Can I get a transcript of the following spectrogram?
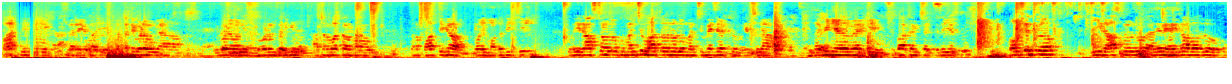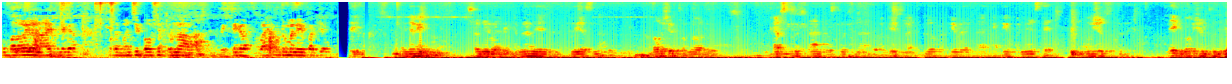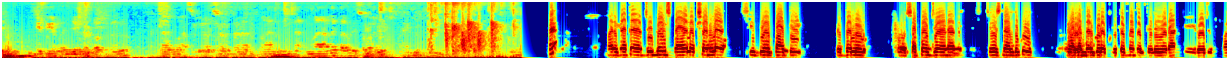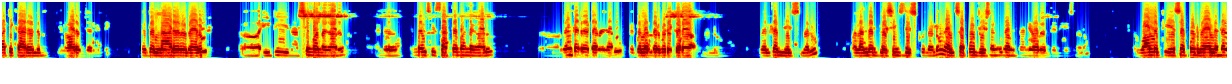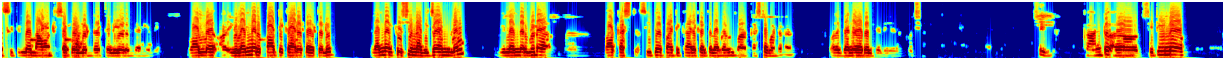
పార్టీకి మరి మద్దతు ఇవ్వడం ఇవ్వడం ఇవ్వడం జరిగింది ఆ తర్వాత మనం మన పార్టీగా వారి మద్దతు ఇచ్చి ఈ రాష్ట్రంలో ఒక మంచి వాతావరణంలో మంచి మెజార్టీతో గెలిచిన నవీన్ యాదవ్ గారికి శుభాకాంక్షలు తెలియజేస్తూ భవిష్యత్తులో ఈ రాష్ట్రంలో అదే హైదరాబాద్లో ఒక బలమైన నాయకుడిగా చాలా మంచి భవిష్యత్తు ఉన్న వ్యక్తిగా వారి కుటుంబ నేపథ్యం భవిష్యత్తు ఉన్నవాళ్ళు కష్టం వచ్చినా నష్టం వచ్చినా ఒకే నాటిలో ఒకే విధంగా గట్టిగా పనిచేస్తే భవిష్యత్తు ఉంటుంది నీకు భవిష్యత్తు ఉంది గట్టిగా పనిచేయడం డాక్టర్లు నాకు ఆశీర్వాదాలు. మా- మా అన్న మరి గత జూబ్లీస్ బై ఎలక్షన్లో సిపిఐ పార్టీ పెద్దలు సపోర్ట్ చేయడానికి చేసినందుకు వాళ్ళందరూ కూడా కృతజ్ఞతలు తెలియజేయడానికి ఈ రోజు పార్టీ కార్యాలయం రావడం జరిగింది. పెద్దలు నారాయణ గారు ఈటీ నరసింహన్న గారు అండ్ ఎమ్మెల్సీ సత్యమన్న గారు వెంకటరెడ్డి అన్న గారు పెద్దలందరూ కూడా ఇక్కడ నన్ను వెల్కమ్ చేస్తున్నారు. వాళ్ళందరూ బ్లెస్సింగ్స్ తీసుకున్నాను. వాళ్ళు సపోర్ట్ చేసినందుకు వాళ్ళకి ధన్యవాదాలు తెలియజేస్తున్నాను. వాళ్ళకి ఏ సపోర్ట్ కావాలన్నా సిటీలో నా వంటి సపోర్ట్ ఉందో తెలియడం జరిగింది. వాళ్ళు వీళ్ళందరూ పార్టీ కార్యకర్తలు వీళ్ళందరూ కృషి నా విజయంలో వీళ్ళందరూ కూడా బాగా కష్ట సిపిఐ పార్టీ కార్యకర్తలు అందరూ కూడా బాగా కష్టపడ్డారు. వాళ్ళకి ధన్యవాదాలు తెలియజేయడానికి వచ్చిన. సిటీలో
